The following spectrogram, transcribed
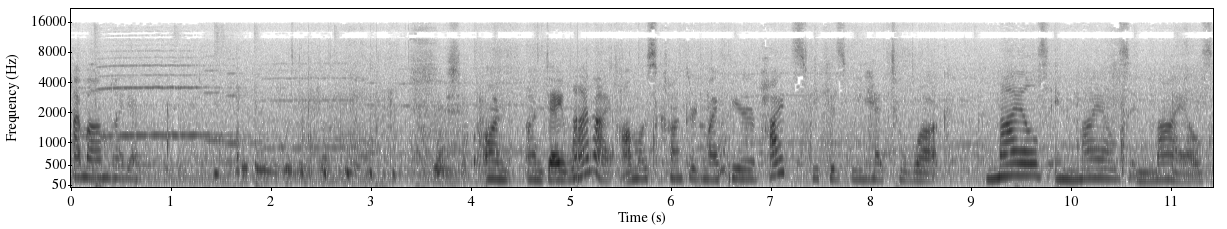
Hi, Mom. Hi, Dad. on on day one, I almost conquered my fear of heights because we had to walk miles and miles and miles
